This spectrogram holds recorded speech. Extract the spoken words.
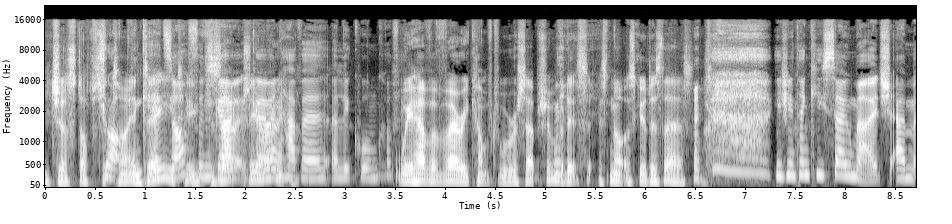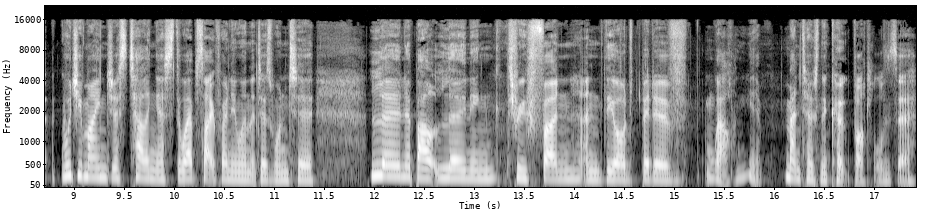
just opposite Drop time. the kids Indeed, off and exactly go, go right. and have a, a lukewarm coffee. we have a very comfortable reception, but it's it's not as good as theirs. Eugene, thank you so much. Um, would you mind just telling us the website for anyone that does want to learn about learning through fun and the odd bit of, well, you know, Mentos in a Coke bottle is a,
